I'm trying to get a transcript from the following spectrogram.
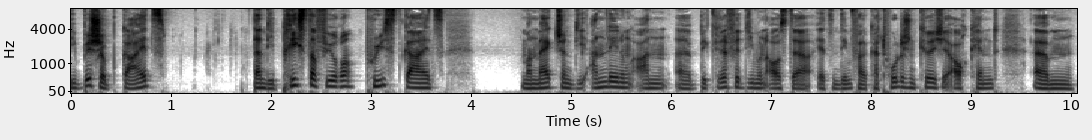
die Bishop Guides, dann die Priesterführer, Priest Guides. Man merkt schon die Anlehnung an äh, Begriffe, die man aus der, jetzt in dem Fall katholischen Kirche auch kennt. Ähm,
